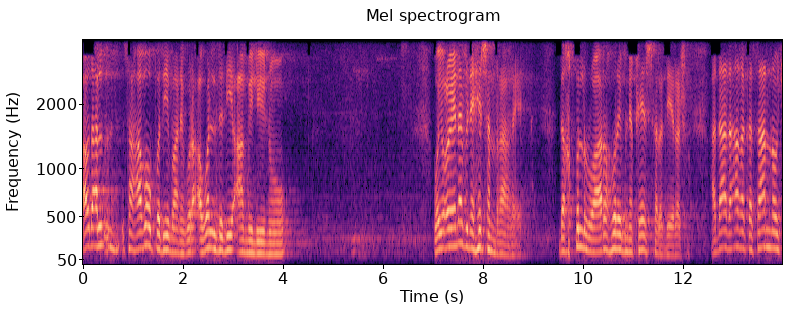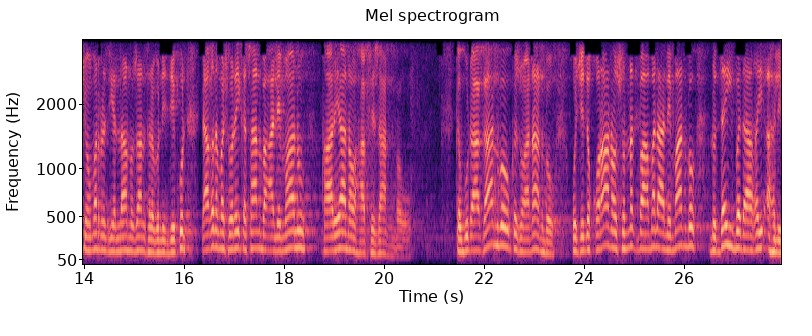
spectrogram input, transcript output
او د صحابه په دې باندې ګور اول د دې عاملینو ويعين ابن حسن راغه د خپل رواره هر ابن قیس سره دی رشو ادا د هغه کسان نو چې عمر رضی الله عنه ځان سره باندې دی کول داغه د مشورې کسان به عالمانو قاریان او حافظان بو که بډاګان بو که ځوانان بو او چې د قران او سنت په عمل عالمان بو نو دای به داغه اهل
